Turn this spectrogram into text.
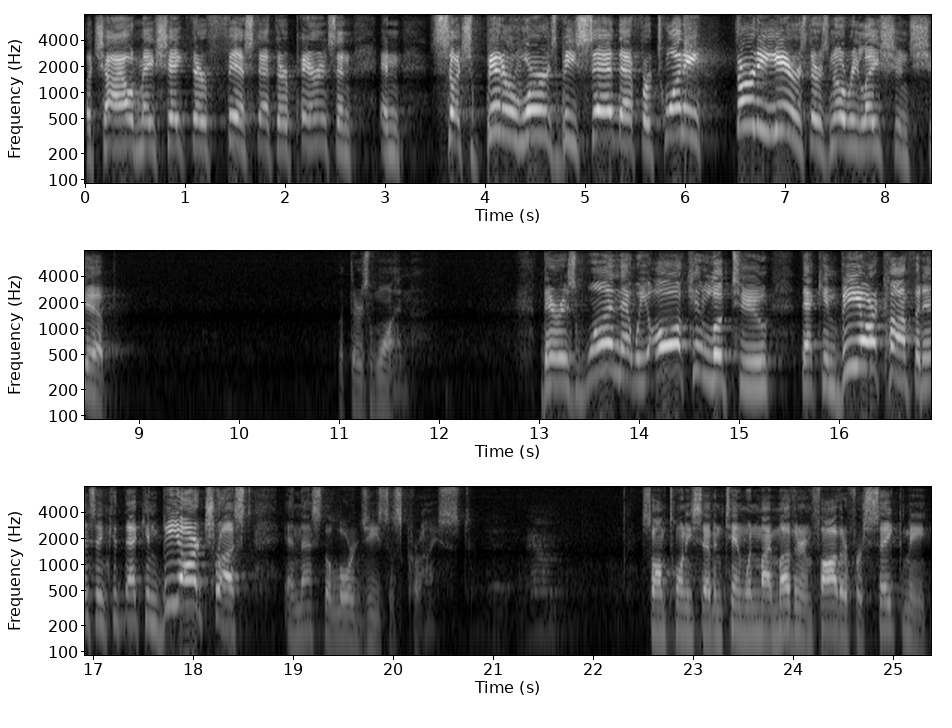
A child may shake their fist at their parents and, and such bitter words be said that for 20, 30 years there's no relationship but there's one. There is one that we all can look to that can be our confidence and that can be our trust, and that's the Lord Jesus Christ. Psalm 27 10 When my mother and father forsake me,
